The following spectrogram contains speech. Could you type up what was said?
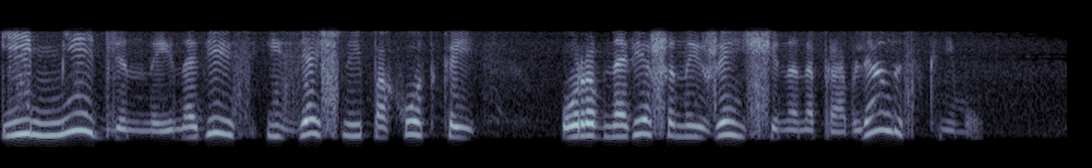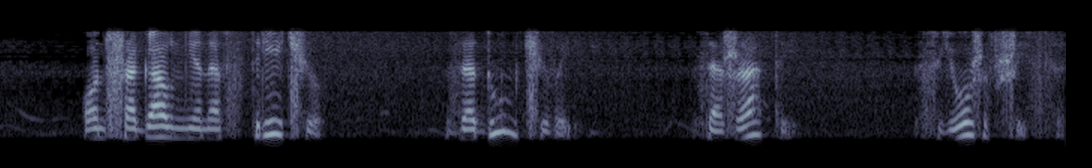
и медленной, надеюсь, изящной походкой уравновешенной женщины направлялась к нему, он шагал мне навстречу, задумчивый, зажатый, съежившийся.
